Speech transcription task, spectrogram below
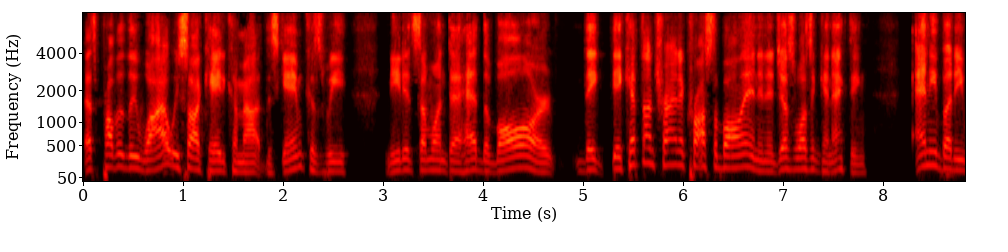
that's probably why we saw Cade come out this game because we needed someone to head the ball, or they they kept on trying to cross the ball in, and it just wasn't connecting. Anybody,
